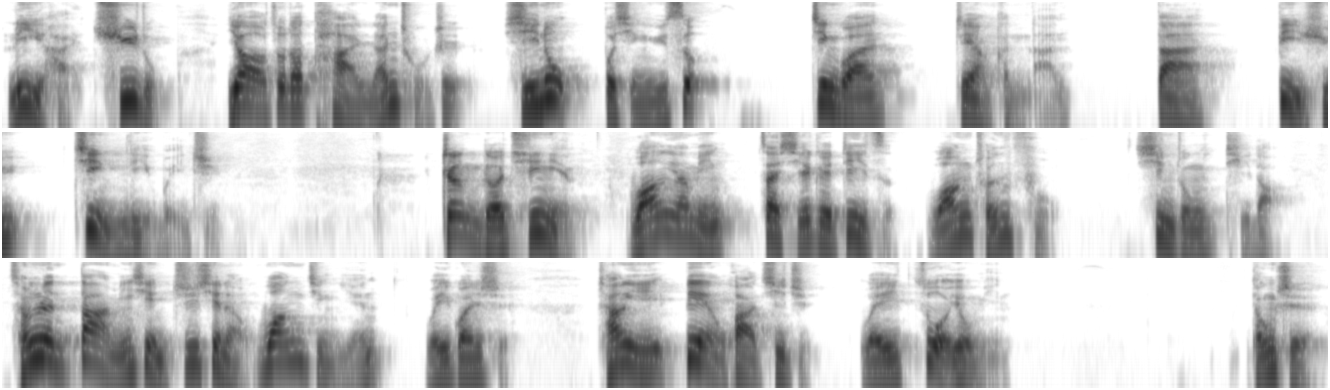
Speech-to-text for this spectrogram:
利害、屈辱，要做到坦然处置，喜怒不形于色。尽管这样很难，但必须尽力为之。正德七年，王阳明在写给弟子王纯甫信中提到，曾任大名县知县的汪景言。为官时，常以变化气质为座右铭。同时，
